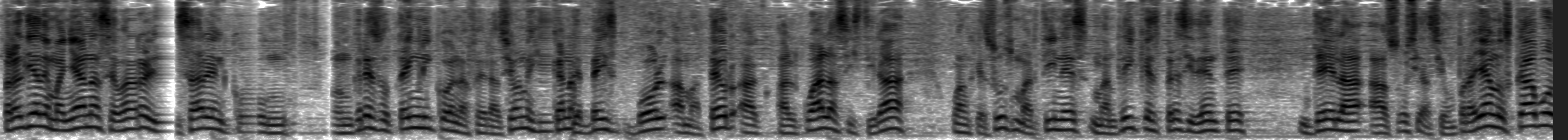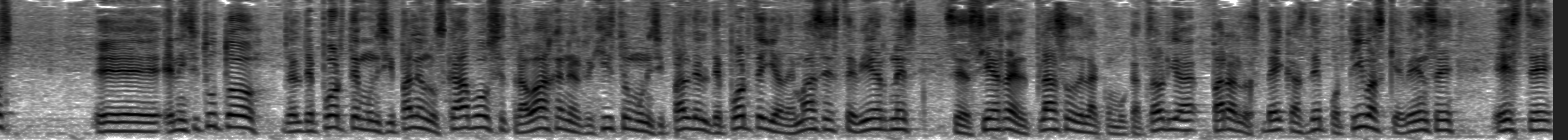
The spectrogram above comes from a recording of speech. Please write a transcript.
Para el día de mañana se va a realizar el Congreso Técnico en la Federación Mexicana de Béisbol Amateur, al cual asistirá Juan Jesús Martínez Manríquez, presidente de la asociación. Por allá en Los Cabos, eh, el Instituto del Deporte Municipal en Los Cabos se trabaja en el registro municipal del deporte y además este viernes se cierra el plazo de la convocatoria para las becas deportivas que vence este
